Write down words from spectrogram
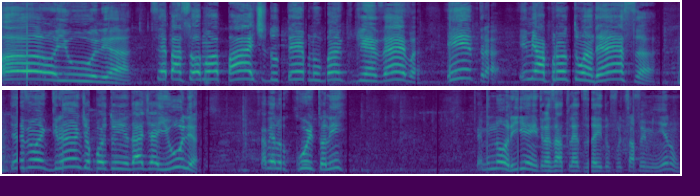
Ô, oh, Yulia! Você passou a maior parte do tempo no banco de reserva. Entra e me apronta uma dessa. Teve uma grande oportunidade a Yulia. Cabelo curto ali é minoria entre as atletas aí do futsal feminino.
